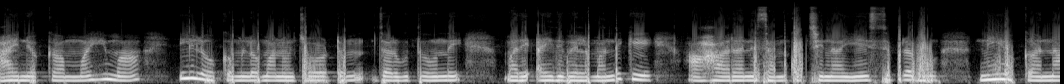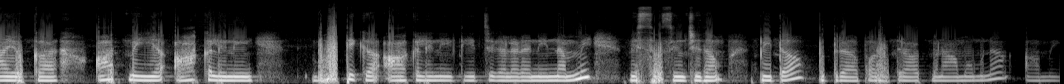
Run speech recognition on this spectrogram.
ఆయన యొక్క మహిమ ఈ లోకంలో మనం చూడటం జరుగుతూ ఉంది. మరి ఐదు వేల మందికి ఆహారాన్ని సమకూర్చిన యేసు ప్రభు నీ యొక్క నా యొక్క ఆత్మీయ ఆకలిని భౌతిక ఆకలిని తీర్చగలడని నమ్మి విశ్వసించుదాం. పిత పుత్ర పవిత్ర ఆత్మనామమున ఆమె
